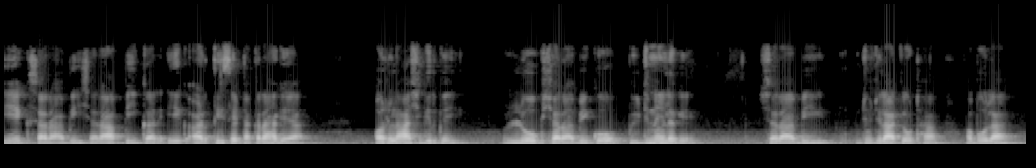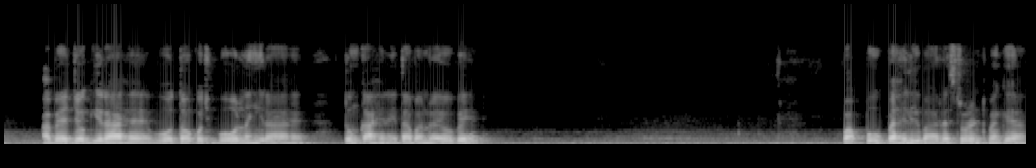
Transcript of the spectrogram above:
एक शराबी शराब पीकर एक अर्थी से टकरा गया और लाश गिर गई। लोग शराबी को पीटने लगे। शराबी झुंझला के उठा और बोला, अबे, जो गिरा है, वो तो कुछ बोल नहीं रहा है। तुम काहे नेता बन रहे हो, बे? पप्पू पहली बार रेस्टोरेंट में गया।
